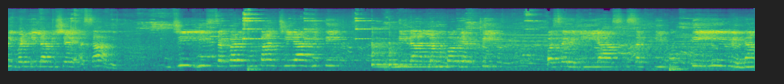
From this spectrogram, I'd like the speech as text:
निवडलेला विषय असा आहे जी ही सकळ भूतांची आहे ती निरालंब व्यक्ती पसरली या सक्ती भक्ती विना.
